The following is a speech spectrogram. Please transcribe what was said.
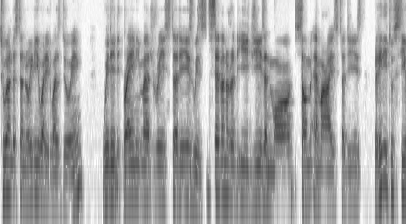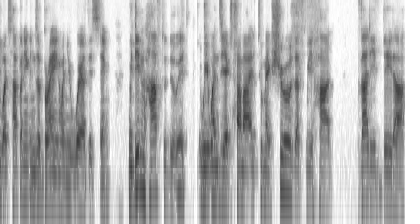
to understand really what it was doing. We did brain imagery studies with 700 EEGs and more, some MRI studies, really to see what's happening in the brain when you wear this thing. We didn't have to do it. We went the extra mile to make sure that we had valid data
